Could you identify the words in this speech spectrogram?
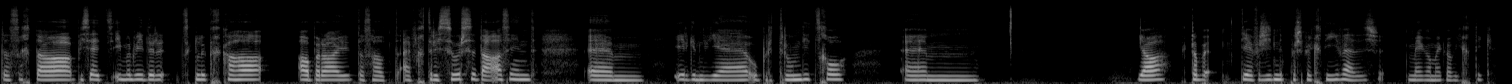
Dass ich da bis jetzt immer wieder das Glück hatte, aber auch, dass halt einfach die Ressourcen da sind, ähm, irgendwie über die Runde zu kommen. Ähm, ja, ich glaube, die verschiedenen Perspektiven, das ist mega, mega wichtig.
